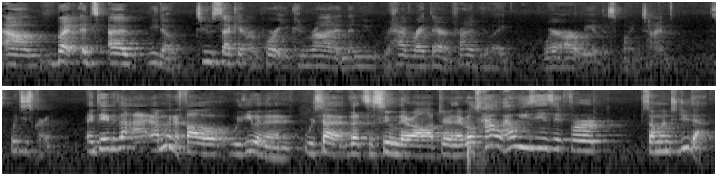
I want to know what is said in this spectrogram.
Um, but it's a you know two second report you can run, and then you have right there in front of you like where are we at this point in time, which is great. And David, I'm going to follow with you, and then let's assume they're all up there in their goals. How, how easy is it for someone to do that?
